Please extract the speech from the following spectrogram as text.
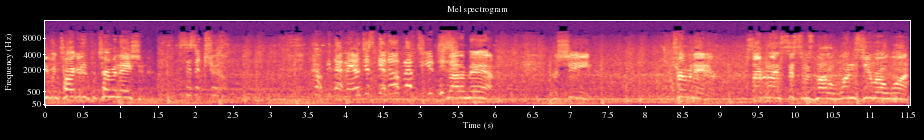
You've been targeted for termination. This isn't true. How could that man just get up after you did It's not a man, machine. Terminator, Cyberdyne Systems Model 101.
